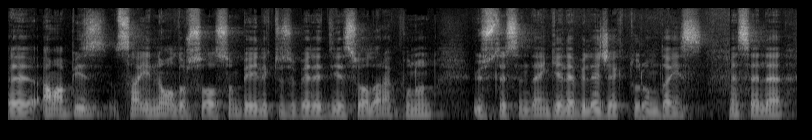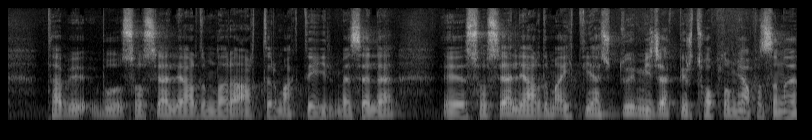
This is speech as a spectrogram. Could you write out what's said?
E, ama biz sayı ne olursa olsun Beylikdüzü Belediyesi olarak bunun üstesinden gelebilecek durumdayız. Mesele tabii bu sosyal yardımları arttırmak değil. Mesele e, sosyal yardıma ihtiyaç duymayacak bir toplum yapısını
